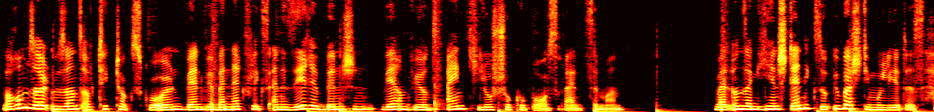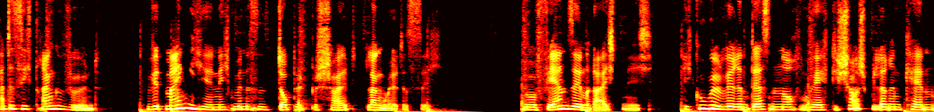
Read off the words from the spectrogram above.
Warum sollten wir sonst auf TikTok scrollen, während wir bei Netflix eine Serie bingen, während wir uns ein Kilo Schokobons reinzimmern? Weil unser Gehirn ständig so überstimuliert ist, hat es sich dran gewöhnt. Wird mein Gehirn nicht mindestens doppelt Bescheid, langweilt es sich. Nur Fernsehen reicht nicht. Ich google währenddessen noch, woher ich die Schauspielerin kenne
